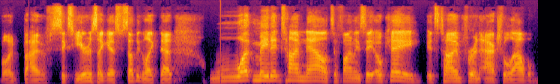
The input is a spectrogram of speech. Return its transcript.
what, five, six years, I guess, something like that. What made it time now to finally say, okay, it's time for an actual album?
